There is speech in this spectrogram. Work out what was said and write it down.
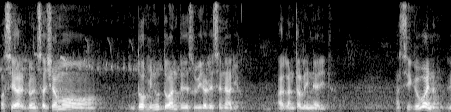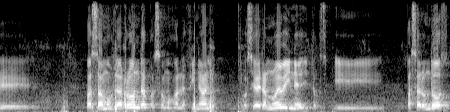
O sea, lo ensayamos dos minutos antes de subir al escenario a cantar la inédita. Así que bueno, eh, pasamos la ronda, pasamos a la final, o sea, eran nueve inéditos y pasaron dos,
